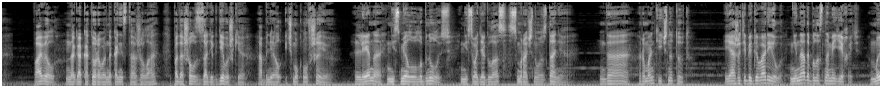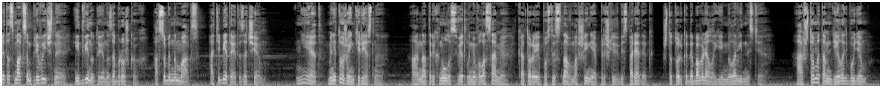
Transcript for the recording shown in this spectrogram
Павел, нога которого наконец-то ожила, подошел сзади к девушке, обнял и чмокнул в шею. Лена несмело улыбнулась, не сводя глаз с мрачного здания. «Да, романтично тут», «Я же тебе говорил, не надо было с нами ехать. Мы-то с Максом привычные и двинутые на заброшках. Особенно Макс. А тебе-то это зачем?» «Нет, мне тоже интересно». Она тряхнула светлыми волосами, которые после сна в машине пришли в беспорядок, что только добавляло ей миловидности. «А что мы там делать будем?»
